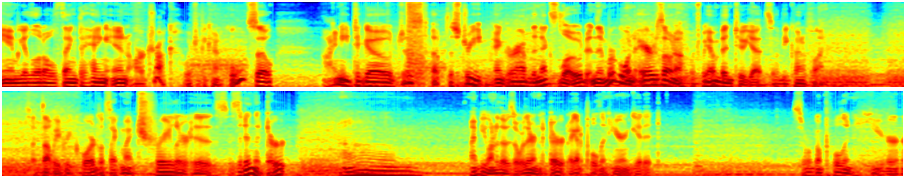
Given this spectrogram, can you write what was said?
and we get a little thing to hang in our truck, which would be kind of cool. So I need to go just up the street and grab the next load, and then we're going to Arizona, which we haven't been to yet, so it'd be kind of fun thought we'd record. Looks like my trailer is... Is it in the dirt? Um, might be one of those over there in the dirt. I gotta pull in here and get it. So we're gonna pull in here,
